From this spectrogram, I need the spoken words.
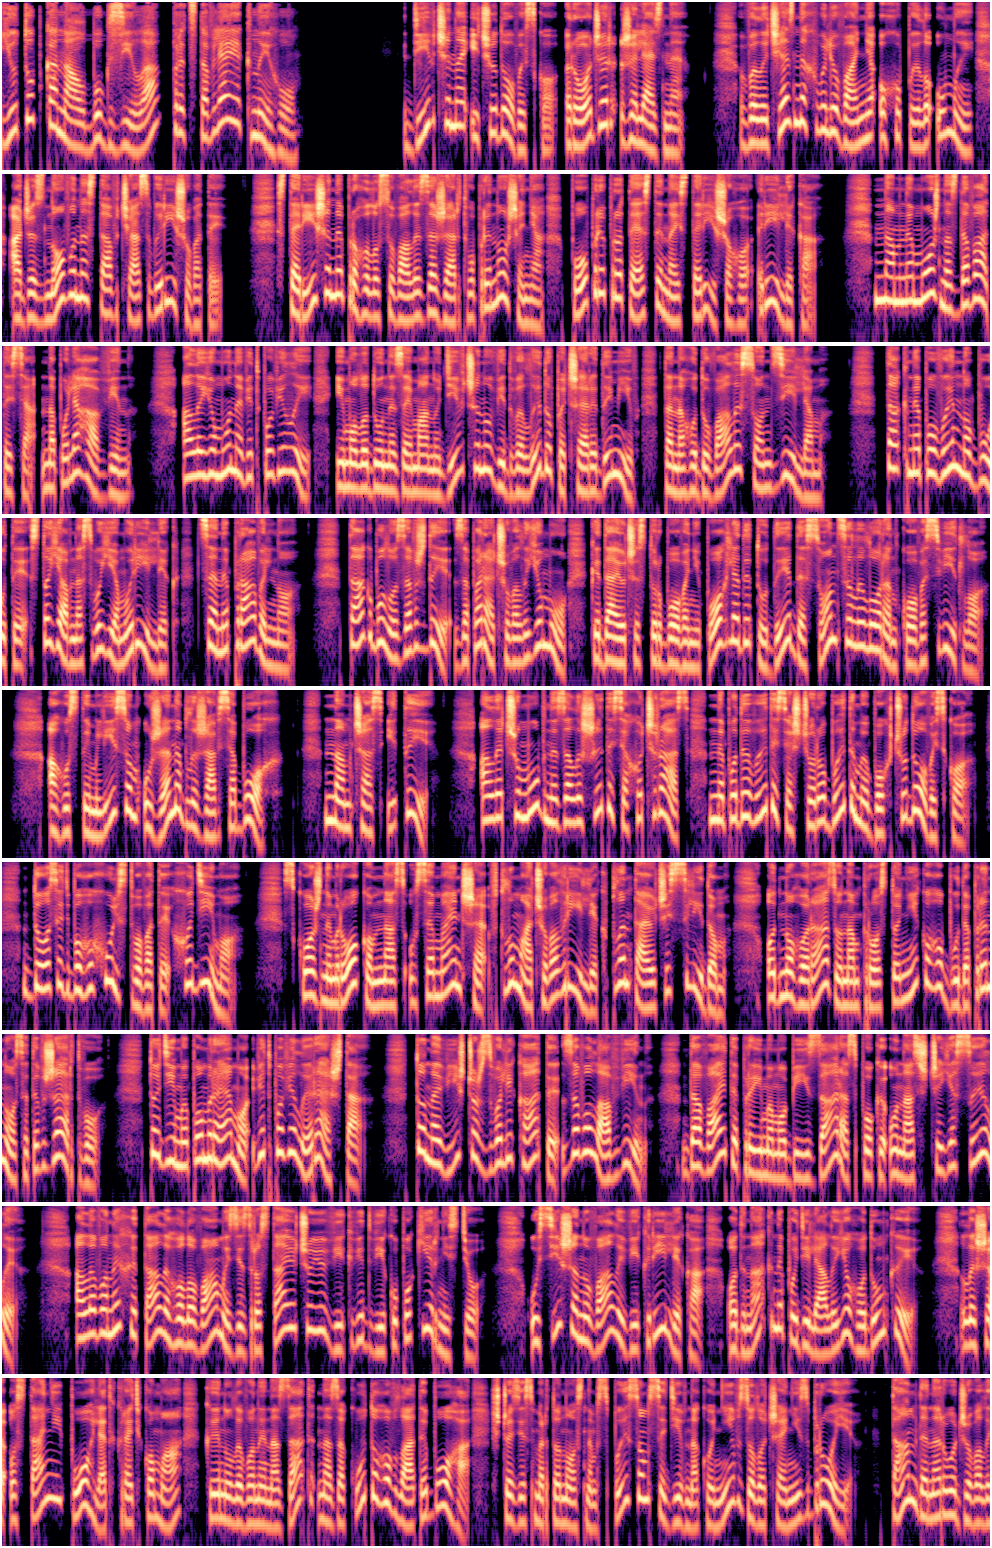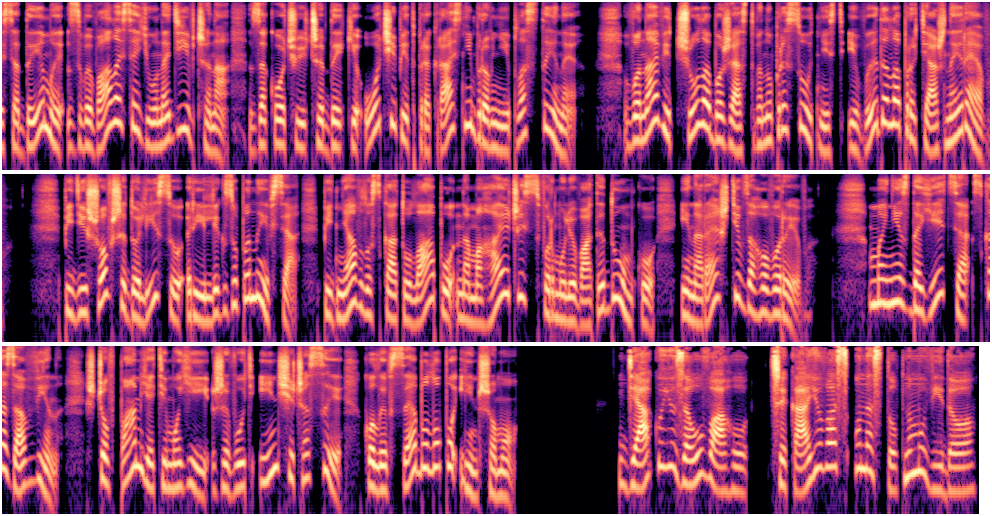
Ютуб канал Букзіла представляє книгу Дівчина і чудовисько Роджер Желязне. Величезне хвилювання охопило уми, адже знову настав час вирішувати. Старішини проголосували за жертвоприношення, попри протести найстарішого Рілліка. Нам не можна здаватися, наполягав він. Але йому не відповіли, і молоду незайману дівчину відвели до печери димів та нагодували сон зіллям. Так не повинно бути, стояв на своєму Ріллік, це неправильно. Так було завжди, заперечували йому, кидаючи стурбовані погляди туди, де сонце лило ранкове світло. А густим лісом уже наближався Бог. Нам час іти. Але чому б не залишитися хоч раз, не подивитися, що робитиме Бог чудовисько? Досить богохульствувати, ходімо. З кожним роком нас усе менше втлумачував Ріллік, плентаючись слідом. Одного разу нам просто нікого буде приносити в жертву. Тоді ми помремо, відповіли решта. То навіщо ж зволікати? заволав він. Давайте приймемо бій зараз, поки у нас ще є сили. Але вони хитали головами зі зростаючою вік від віку покірністю. Усі шанували вік Рілліка, однак не поділяли його думки. Лише останній погляд крадькома кинули вони назад на закутого влати Бога, що зі смертоносним списом сидів на коні в золоченій зброї. Там, де народжувалися дими, звивалася юна дівчина, закочуючи дикі очі під прекрасні бровні пластини. Вона відчула божественну присутність і видала протяжний рев. Підійшовши до лісу, Ріллік зупинився, підняв лускату лапу, намагаючись сформулювати думку, і нарешті заговорив. Мені здається, сказав він, що в пам'яті моїй живуть інші часи, коли все було по-іншому. Дякую за увагу! Чекаю вас у наступному відео.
